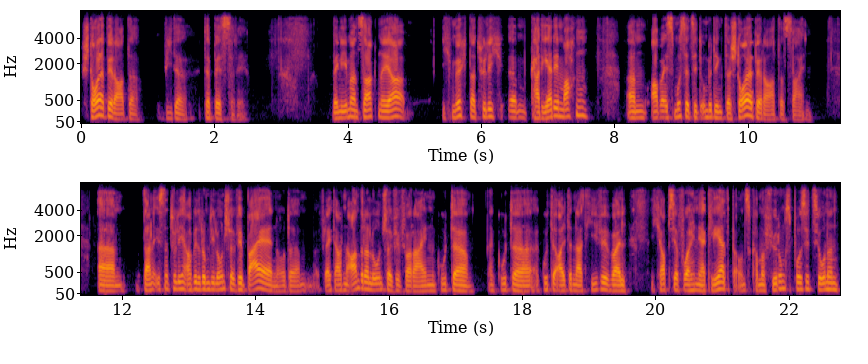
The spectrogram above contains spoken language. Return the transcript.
Steuerberater wieder der bessere. Wenn jemand sagt, na ja, ich möchte natürlich ähm, Karriere machen, ähm, aber es muss jetzt nicht unbedingt der Steuerberater sein, ähm, dann ist natürlich auch wiederum die Lohnsteuer für Bayern oder vielleicht auch ein anderer Lohnsteuerverein ein guter, ein guter, eine gute Alternative, weil ich habe es ja vorhin erklärt, bei uns kann man Führungspositionen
